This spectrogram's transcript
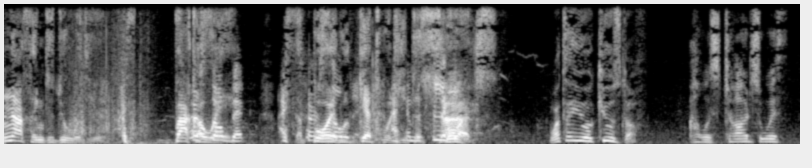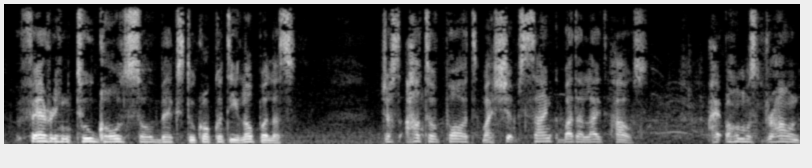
nothing to do with you. Back Sir away. Sobek, I the boy will Sobek, get what I he deserves. What are you accused of? I was charged with ferrying two gold Sobeks to Crocodilopolis. Just out of port, my ship sank by the lighthouse. I almost drowned.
